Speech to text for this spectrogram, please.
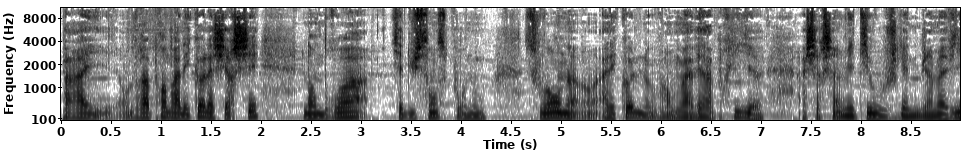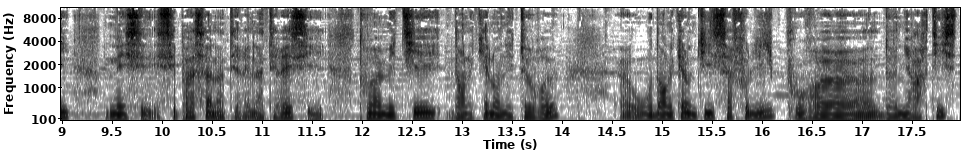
pareil, on devrait apprendre à l'école à chercher l'endroit qui a du sens pour nous. Souvent, on a, à l'école, on m'avait appris euh, à chercher un métier où je gagne bien ma vie, mais c'est pas ça l'intérêt. L'intérêt, c'est trouver un métier dans lequel on est heureux ou dans lequel on utilise sa folie pour euh, devenir artiste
